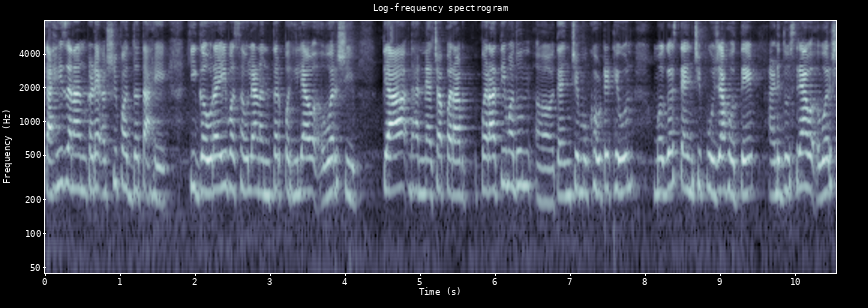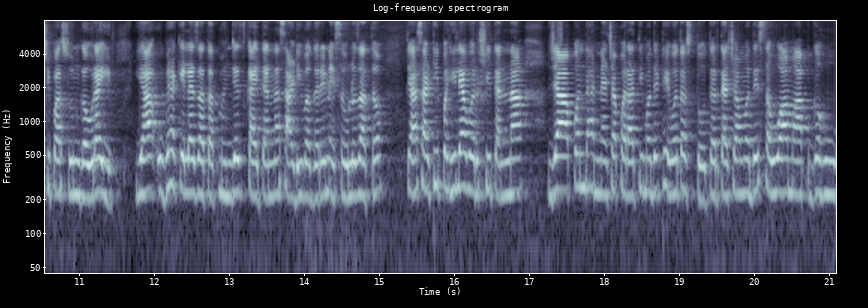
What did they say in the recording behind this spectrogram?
काही जणांकडे अशी पद्धत आहे की गौराई बसवल्यानंतर पहिल्या वर्षी त्या धान्याच्या परा परातीमधून त्यांचे मुखवटे ठेवून मगच त्यांची पूजा होते आणि दुसऱ्या वर्षीपासून गौराई या उभ्या केल्या जातात. म्हणजेच काय? त्यांना साडी वगैरे नेसवलं जातं. त्यासाठी पहिल्या वर्षी त्यांना ज्या आपण धान्याच्या परातीमध्ये ठेवत असतो तर त्याच्यामध्ये सव्वा माप गहू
